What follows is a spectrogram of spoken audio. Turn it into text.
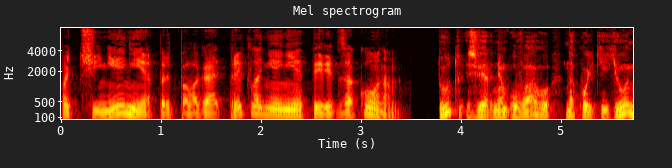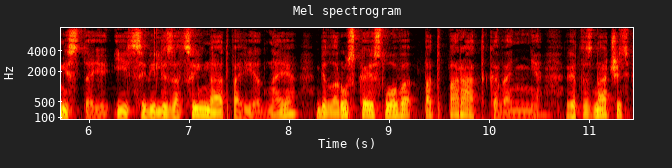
Подчинение предполагает преклонение перед законом. Тут звернем увагу, наколькі ёмістае і цывілізацыйна адпаведнае беларускае слово падпарадкаванне. Гэта значыць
